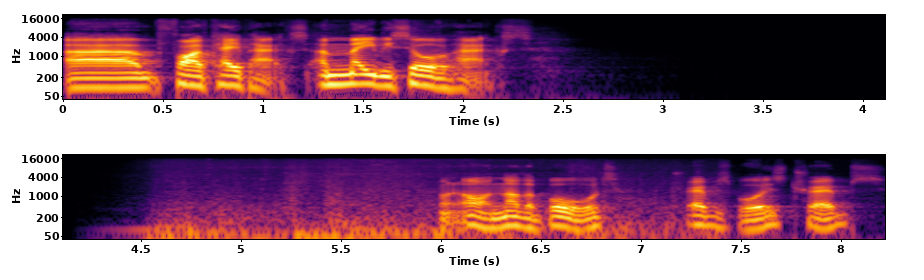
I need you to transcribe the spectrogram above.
uh, 5K packs and maybe silver packs. Oh, another board. Trebs, boys. Trebs.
